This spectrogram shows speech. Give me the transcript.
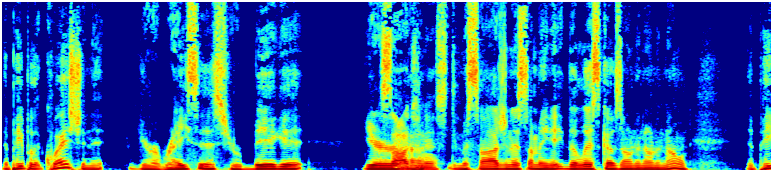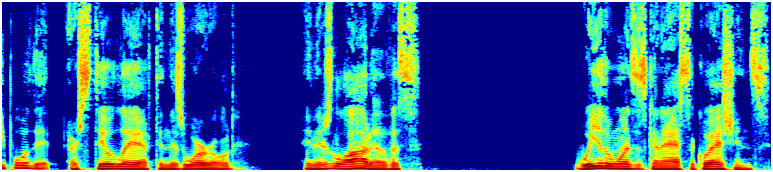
The people that question it, you're a racist, you're a bigot, you're uh, Misogynist. you're misogynist. I mean, it, the list goes on and on and on. The people that are still left in this world, and there's a lot of us, we are the ones that's going to ask the questions.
